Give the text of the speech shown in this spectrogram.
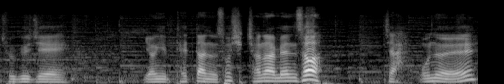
조규제 영입됐다는 소식 전하면서 자 오늘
